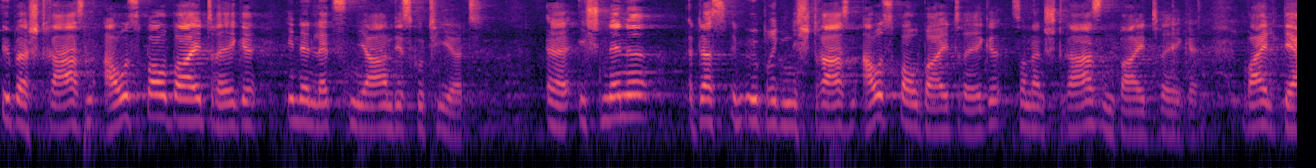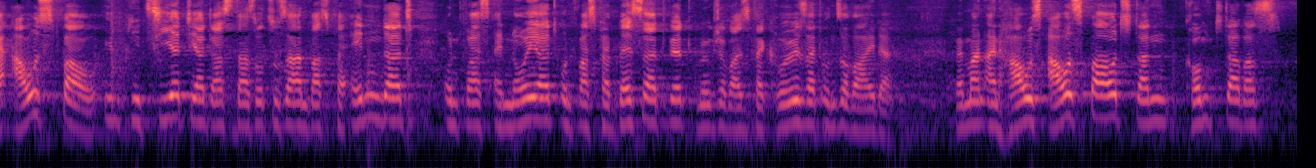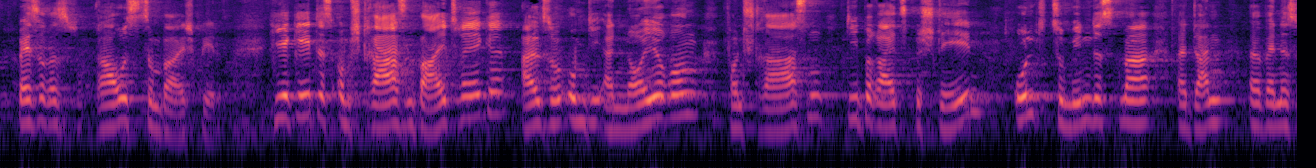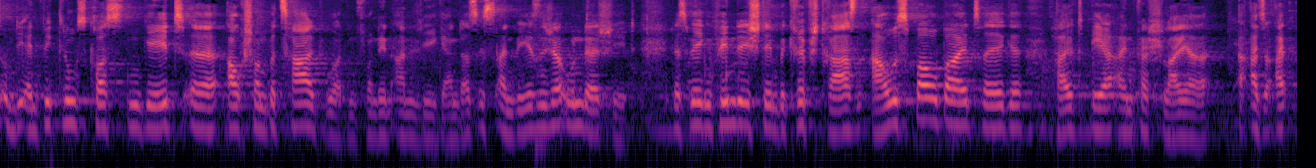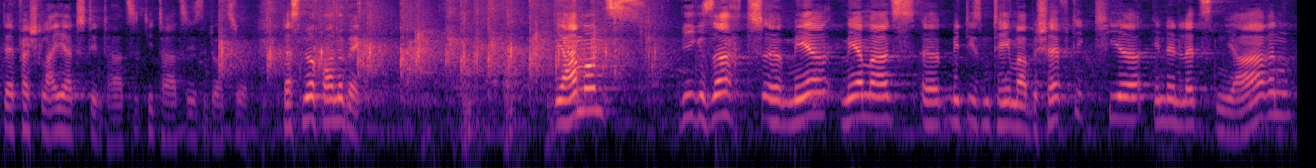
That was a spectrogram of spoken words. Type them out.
über Straßenausbaubeiträge in den letzten Jahren diskutiert. Äh, ich nenne das im Übrigen nicht Straßenausbaubeiträge, sondern Straßenbeiträge, weil der Ausbau impliziert ja, dass da sozusagen etwas verändert und was erneuert und was verbessert wird, möglicherweise vergrößert usw. So Wenn man ein Haus ausbaut, dann kommt da etwas Besseres raus. Zum Beispiel. Hier geht es um Straßenbeiträge, also um die Erneuerung von Straßen, die bereits bestehen und zumindest mal äh, dann, äh, wenn es um die Entwicklungskosten geht, äh, auch schon bezahlt wurden von den Anliegern. Das ist ein wesentlicher Unterschied. Deswegen finde ich den Begriff Straßenausbaubeiträge halt eher ein Verschleier. Also, der verschleiert die tatsächliche Situation. Das nur vorneweg. Wir haben uns, wie gesagt, mehrmals mit diesem Thema beschäftigt hier in den letzten Jahren.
